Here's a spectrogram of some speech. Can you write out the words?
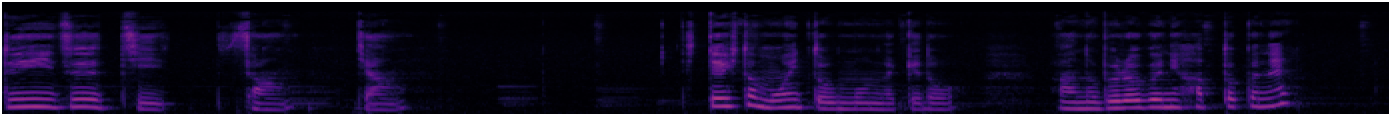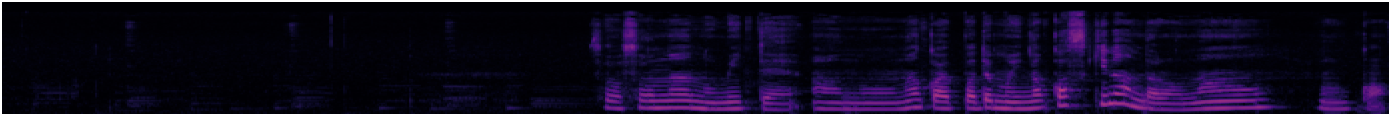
ルイズーチさんじゃん。知ってる人も多いと思うんだけどあのブログに貼っとくね。そうそんなの見てあのなんかやっぱでも田舎好きなんだろうな。なんか。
